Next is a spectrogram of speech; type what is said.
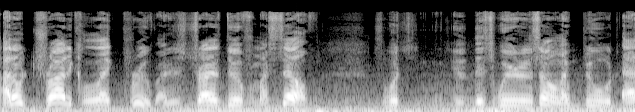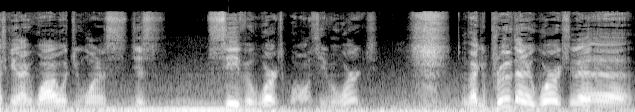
I don't try to collect proof. I just try to do it for myself. So which it's weird in its own. Like people asking, like, why would you want to just see if it works. Well, I'll see if it works. If I can prove that it works in a uh,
